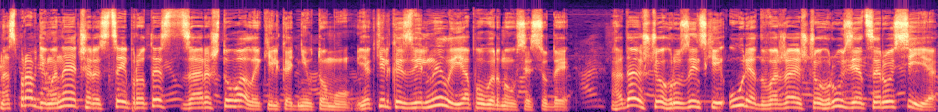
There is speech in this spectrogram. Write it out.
Насправді мене через цей протест заарештували кілька днів тому. Як тільки звільнили, я повернувся сюди. Гадаю, що грузинський уряд вважає, що Грузія це Росія,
